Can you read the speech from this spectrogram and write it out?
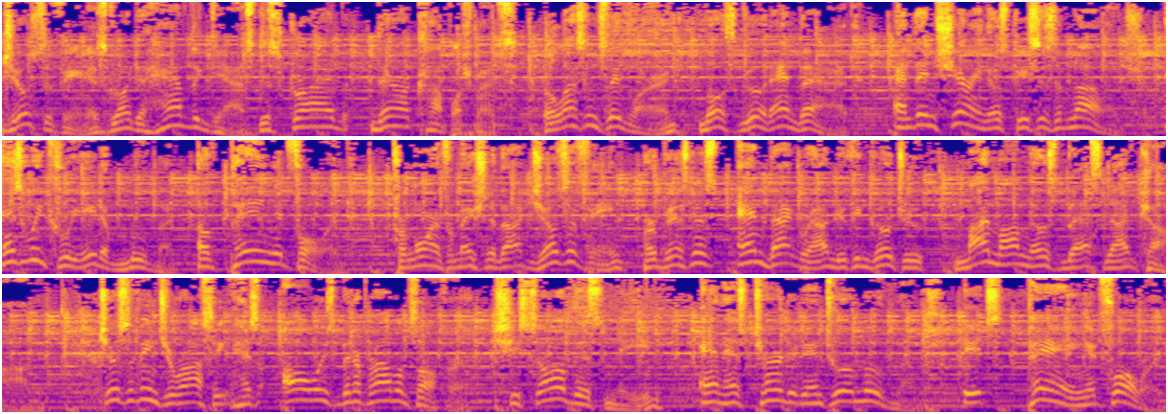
Josephine is going to have the guests describe their accomplishments, the lessons they've learned, both good and bad, and then sharing those pieces of knowledge as we create a movement of paying it forward. For more information about Josephine, her business, and background, you can go to mymomknowsbest.com. Josephine Girassi has always been a problem solver. She saw this need and has turned it into a movement. It's paying it forward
